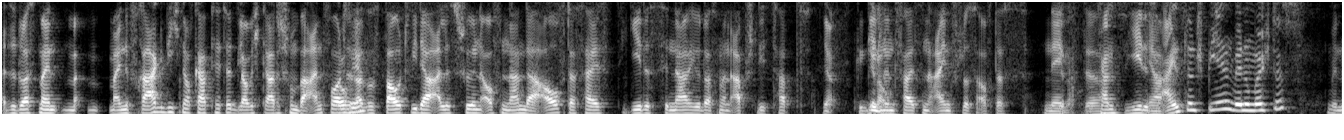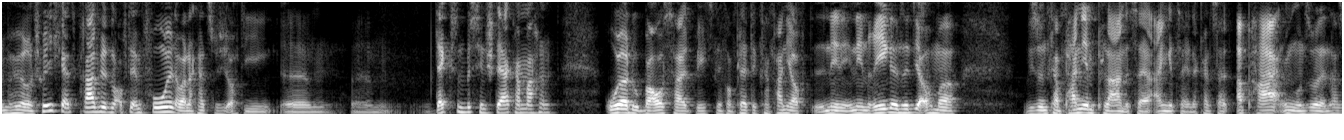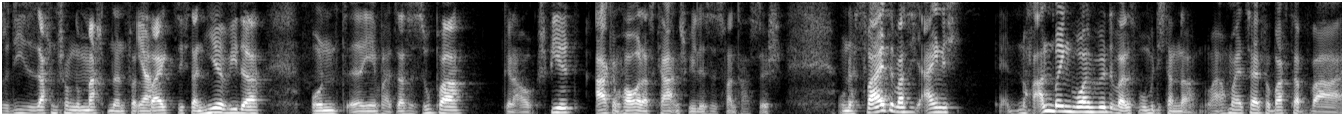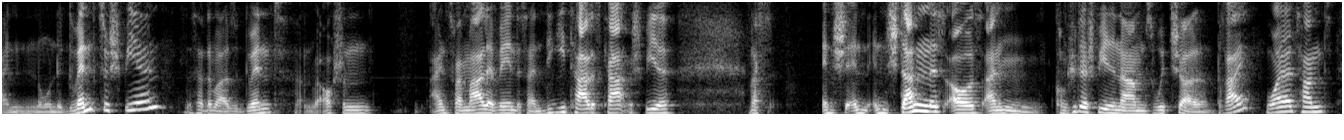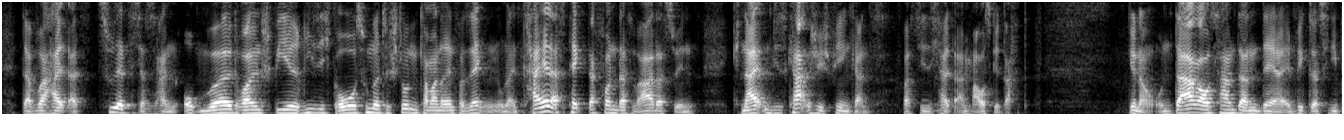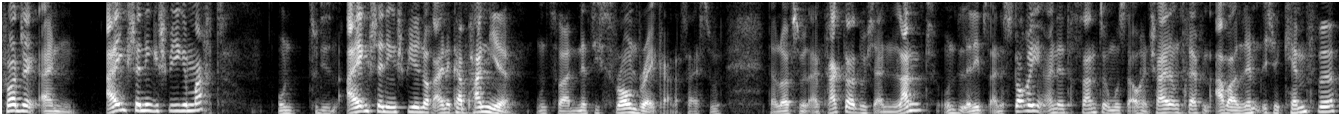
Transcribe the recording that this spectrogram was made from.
Also du hast mein, meine Frage, die ich noch gehabt hätte, glaube ich, gerade schon beantwortet. Okay. Also es baut wieder alles schön aufeinander auf. Das heißt, jedes Szenario, das man abschließt, hat ja, gegebenenfalls genau. einen Einfluss auf das nächste. Genau. Du kannst jedes ja. einzeln spielen, wenn du möchtest. Mit einem höheren Schwierigkeitsgrad wird oft empfohlen, aber dann kannst du natürlich auch die ähm, ähm, Decks ein bisschen stärker machen. Oder du baust halt wirklich eine komplette Kampagne auf. In den, in den Regeln sind ja auch immer wie so ein Kampagnenplan ist er ja eingezeichnet. Da kannst du halt abhaken und so, dann hast du diese Sachen schon gemacht und dann verzweigt ja. sich dann hier wieder. Und äh, jedenfalls, das ist super. Genau, spielt Arkham Horror, das Kartenspiel, ist es fantastisch. Und das zweite, was ich eigentlich noch anbringen wollen würde, weil das, womit ich dann da auch meine Zeit verbracht habe, war eine Runde Gwent zu spielen. Das hatte wir also Gwent, hatten wir auch schon ein, zwei Mal erwähnt, ist ein digitales Kartenspiel, was entstanden ist aus einem Computerspiel namens Witcher 3, Wild Hunt. Da war halt als zusätzlich, das ist halt ein Open-World-Rollenspiel, riesig groß, hunderte Stunden kann man darin versenken. Und ein Teilaspekt davon, das war, dass du in Kneipen dieses Kartenspiel spielen kannst, was die sich halt einem ausgedacht. Genau, und daraus haben dann der Entwickler CD Projekt ein eigenständiges Spiel gemacht und zu diesem eigenständigen Spiel noch eine Kampagne. Und zwar nennt sich Thronebreaker. Das heißt, du da läufst du mit einem Charakter durch ein Land und erlebst eine Story, eine interessante, und musst auch Entscheidungen treffen, aber sämtliche Kämpfe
